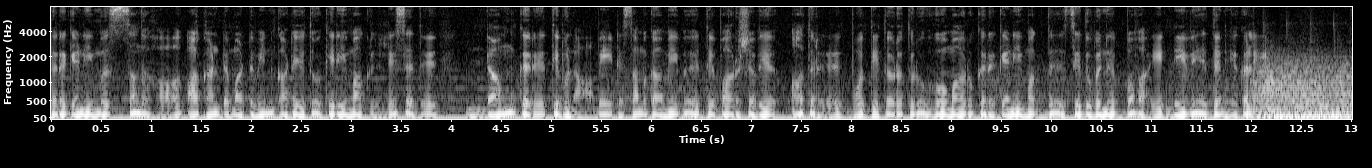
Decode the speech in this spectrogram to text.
කර ගැනීම සඳහා ආකණ්ඩ මට්ටමින් කටයුතු කිරීමක් ලෙසද නම් කර තිබුණා. මේට සමගාමීව දෙපාර්ශවය අතර බොද්ධි තොරතුරු හෝමාරු කර ගැනීමක්ද සිදුවන බවයි නිවේදනය කළේ.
